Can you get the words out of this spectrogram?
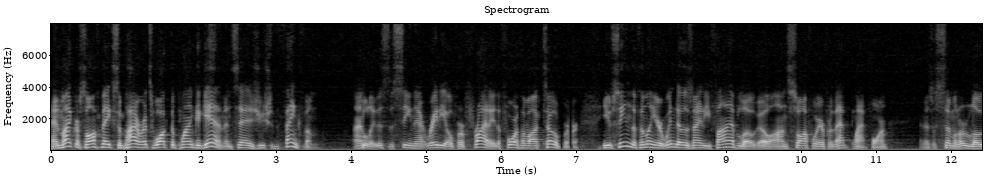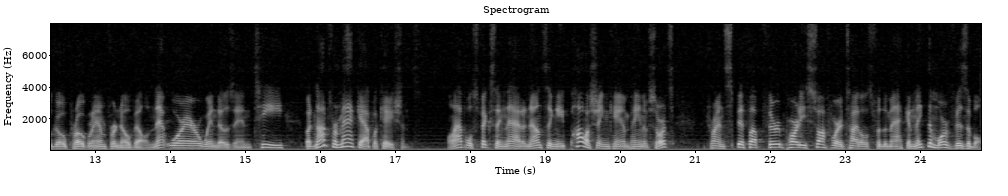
And Microsoft makes some pirates walk the plank again and says you should thank them. I'm Lee. This is CNET Radio for Friday, the 4th of October. You've seen the familiar Windows 95 logo on software for that platform. And there's a similar logo program for Novell NetWare, Windows NT, but not for Mac applications. Well, Apple's fixing that, announcing a polishing campaign of sorts to try and spiff up third-party software titles for the Mac and make them more visible.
